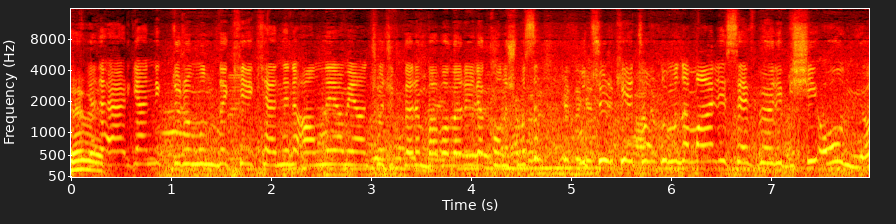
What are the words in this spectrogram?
Evet. Ya da ergenlik durumundaki kendini anlayamayan çocukların babalarıyla konuşması. Bu Türkiye toplumunda maalesef böyle bir şey olmuyor.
